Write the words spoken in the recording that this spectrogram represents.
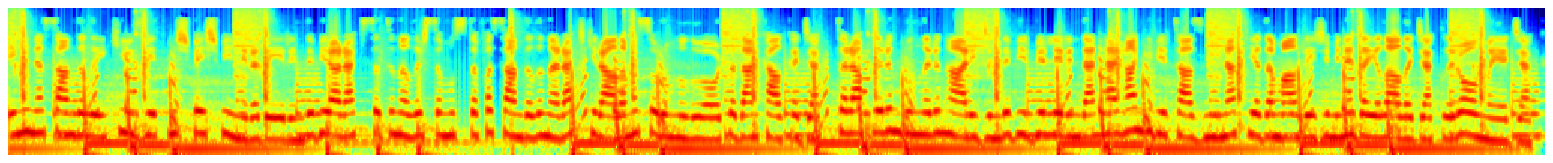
Emine Sandal'a 275 bin lira değerinde bir araç satın alırsa Mustafa Sandal'ın araç kiralama sorumluluğu ortadan kalkacak. Tarafların bunların haricinde birbirlerinden herhangi bir tazminat ya da mal rejimine dayalı alacakları olmayacak.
